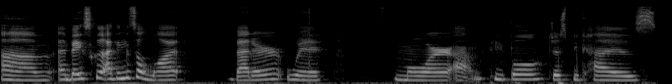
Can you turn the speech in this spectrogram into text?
Um and basically I think it's a lot better with more um people just because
